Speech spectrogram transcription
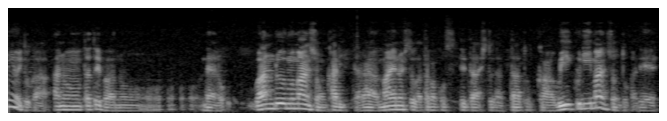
匂いとかあの例えばあのなんやろワンルームマンション借りたら前の人がタバコ吸ってた人だったとかウィークリーマンションとかで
